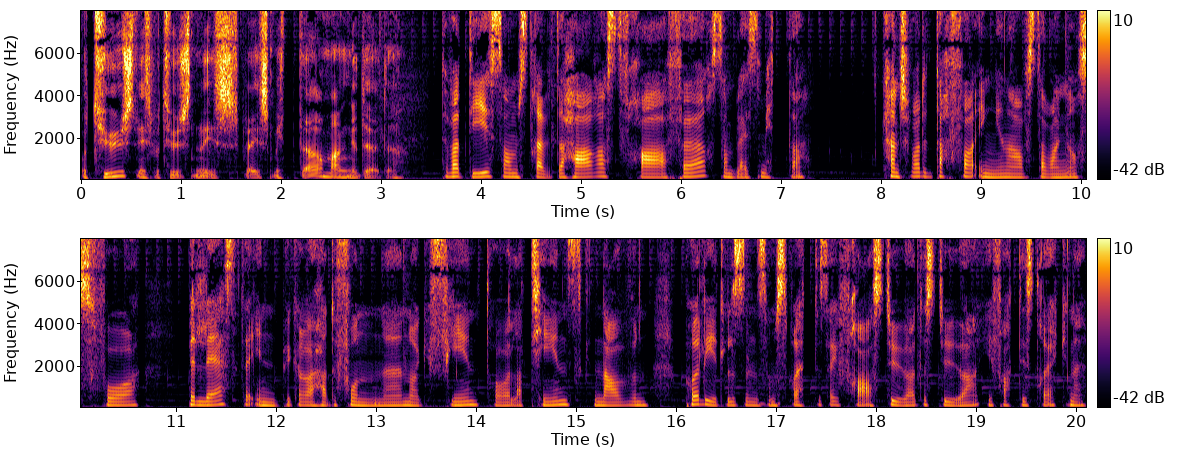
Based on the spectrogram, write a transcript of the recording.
Og tusenvis på tusenvis ble smitta, og mange døde. Det var de som strevde hardest fra før, som ble smitta. Kanskje var det derfor ingen av Stavangers få beleste innbyggere hadde funnet noe fint og latinsk navn på lidelsen som spredte seg fra stue til stue i fattigstrøkene.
